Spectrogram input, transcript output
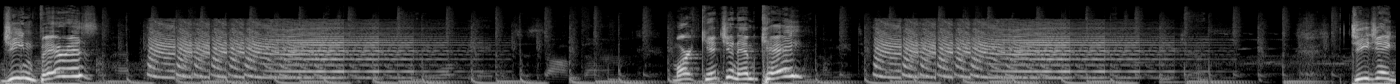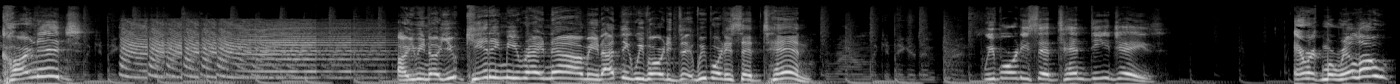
Gene Farris. Marc Kinchen, MK. DJ Carnage. Oh, you mean? Are you kidding me right now? I mean, I think we've already did, we've already said ten. We've already said ten DJs. Erick Morillo,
